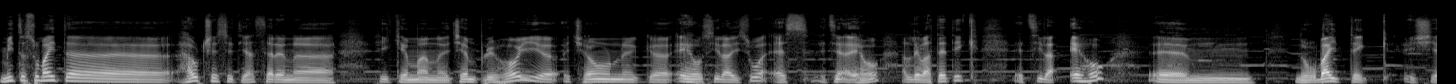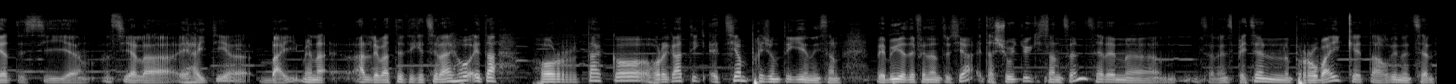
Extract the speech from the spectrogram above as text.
mito sumait uh, hautse zitia, zeren uh, hik eman txemplu hoi, etxe honek uh, eho zila izua, ez, etzia eho, alde batetik, etzila eho, um, norbaitek isiat ziala ehaitia, bai, mena alde batetik etzela eho, eta hortako, horregatik, etzian prezontegien izan, bebuia defendantuzia, eta soituk izan zen, zeren, uh, zeren spetzen probaik eta ordinetzen.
